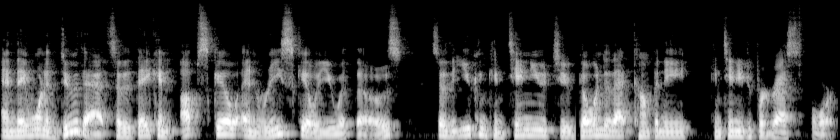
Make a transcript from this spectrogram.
And they want to do that so that they can upskill and reskill you with those so that you can continue to go into that company, continue to progress forward.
